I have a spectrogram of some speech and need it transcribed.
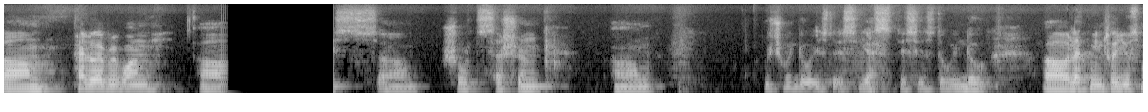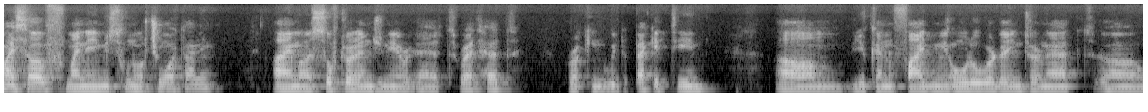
Um, hello, everyone. Uh, this um, short session. Um, which window is this? Yes, this is the window. Uh, let me introduce myself. My name is Hunor Csomortani. I'm a software engineer at Red Hat, working with the Packit team. Um, you can find me all over the internet uh,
